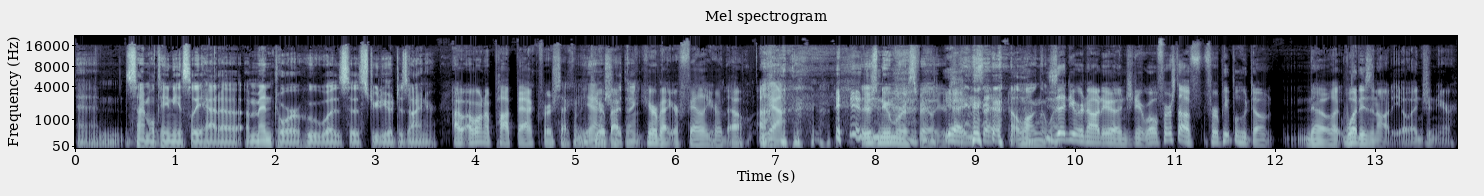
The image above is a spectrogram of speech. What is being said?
and simultaneously had a, a mentor who was a studio designer. I, I want to pop back for a second and Yeah, hear sure about thing. hear about your failure though. Yeah, there's numerous failures. Yeah, you said along the way. You said you were an audio engineer. Well, first off, for people who don't know, like what is an audio engineer?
